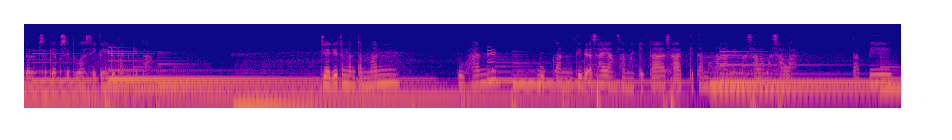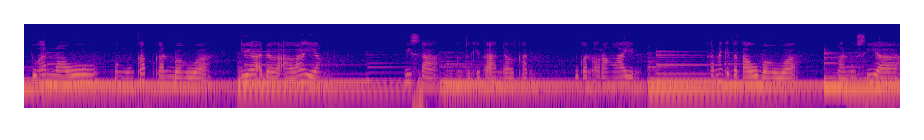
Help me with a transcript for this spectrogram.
dalam setiap situasi kehidupan kita. Jadi teman-teman, Tuhan bukan tidak sayang sama kita saat kita mengalami masalah-masalah. Tapi Tuhan mau mengungkapkan bahwa Dia adalah Allah yang bisa untuk kita andalkan, bukan orang lain. Karena kita tahu bahwa manusia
